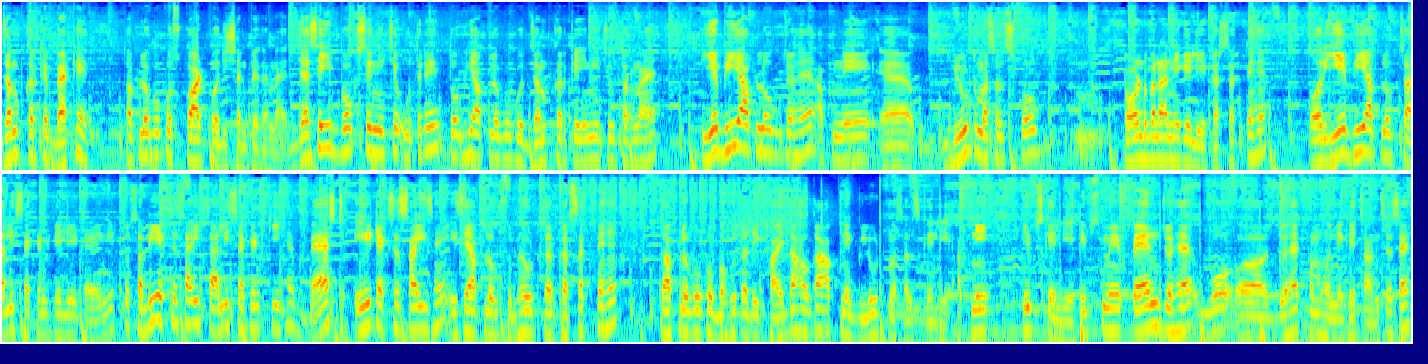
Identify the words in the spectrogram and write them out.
जंप करके बैठे तो आप लोगों को स्क्वाट पोजीशन पे करना है। जैसे ही बॉक्स से नीचे उतरे तो भी आप लोगों को जंप करके ही नीचे उतरना है। ये भी आप लोग जो है अपने ग्लूट मसल्स को टोंड बनाने के लिए कर सकते हैं और ये भी आप लोग 40 सेकंड के लिए करेंगे। तो सभी एक्सरसाइज 40 सेकंड की है। बेस्ट एट एक्सरसाइज हैं, इसे आप लोग सुबह उठकर कर सकते हैं। तो आप लोगों को बहुत अधिक फ़ायदा होगा अपने ग्लूट मसल्स के लिए, अपनी हिप्स के लिए। हिप्स में पेन जो है, वो जो है कम होने के चांसेस है।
